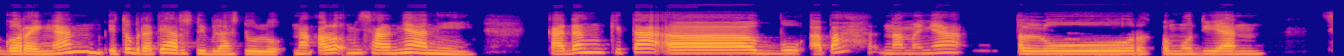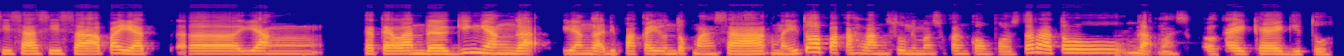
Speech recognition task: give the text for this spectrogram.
gorengan itu berarti harus dibilas dulu. Nah, kalau misalnya nih, kadang kita, eee, bu apa namanya, telur, kemudian sisa-sisa apa ya, eee, yang tetelan daging yang nggak yang nggak dipakai untuk masak. Nah, itu apakah langsung dimasukkan komposter atau enggak, Mas? Kalau kayak kayak gitu?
